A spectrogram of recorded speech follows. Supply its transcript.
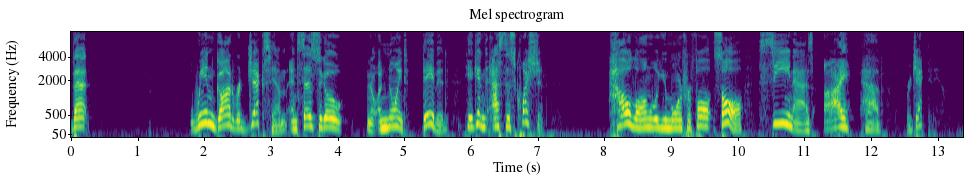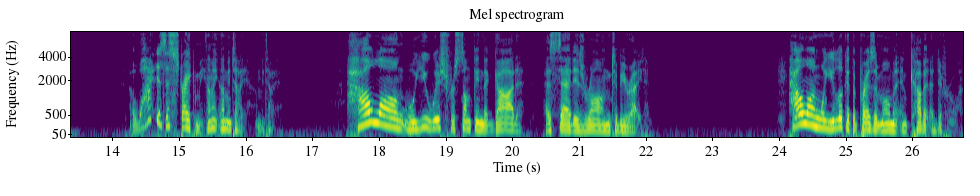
that when God rejects him and says to go, you know, anoint David, he again asks this question How long will you mourn for Saul, seeing as I have rejected him? Why does this strike me? Let me let me tell you. Let me tell you. How long will you wish for something that God has said is wrong to be right? How long will you look at the present moment and covet a different one?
